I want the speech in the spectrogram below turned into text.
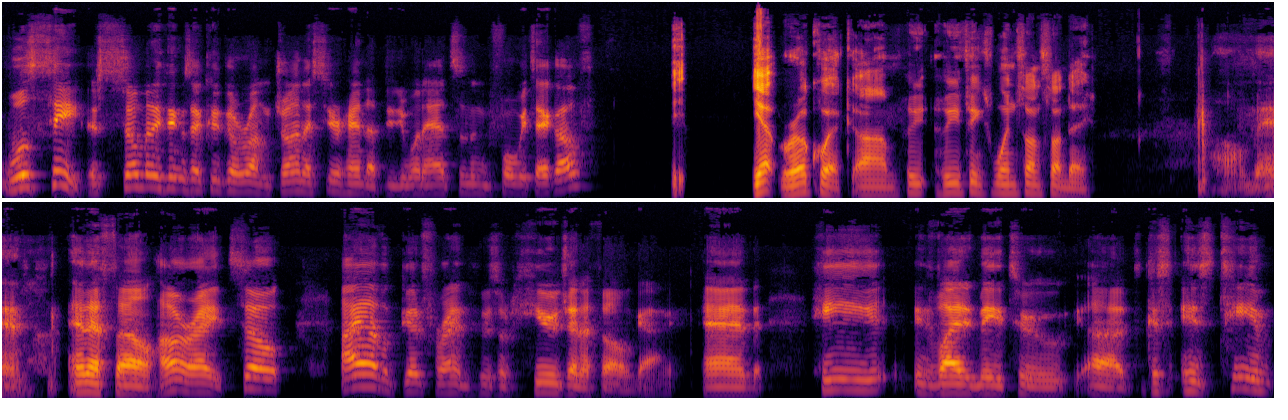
we'll see. There's so many things that could go wrong. John, I see your hand up. Did you want to add something before we take off? Yep, real quick. Um, who who you think wins on Sunday? Oh man, NFL. All right. So I have a good friend who's a huge NFL guy, and he invited me to because uh, his team,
